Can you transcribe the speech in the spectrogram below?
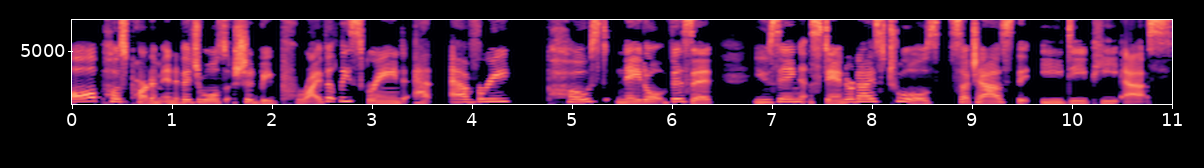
all postpartum individuals should be privately screened at every postnatal visit using standardized tools such as the EDPS.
